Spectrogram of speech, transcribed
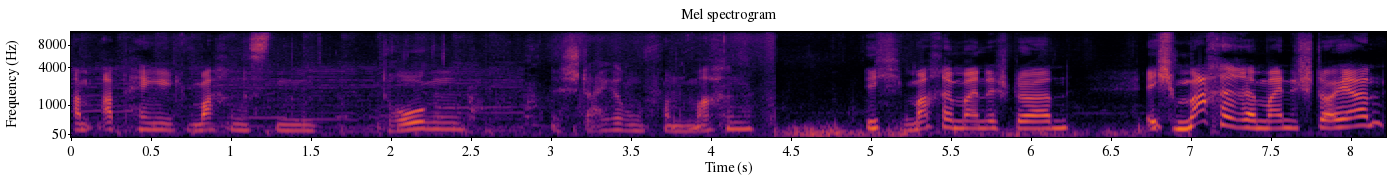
am abhängig machendsten Drogen. Eine Steigerung von Machen. Ich mache meine Steuern. Ich machere meine Steuern.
